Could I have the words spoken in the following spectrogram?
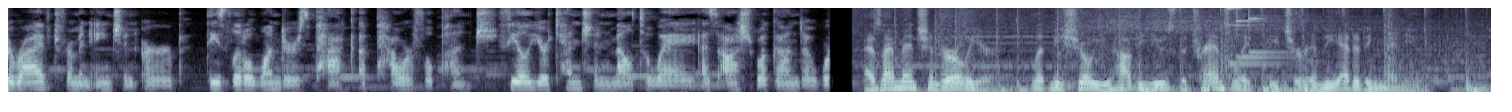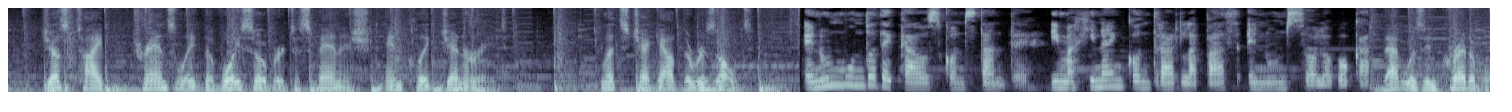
Derived from an ancient herb, these little wonders pack a powerful punch. Feel your tension melt away as ashwagandha works. As I mentioned earlier, let me show you how to use the translate feature in the editing menu. Just type, translate the voiceover to Spanish, and click generate. Let's check out the result. En un mundo de caos constante, imagina encontrar la paz en un solo bocado. That was incredible.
